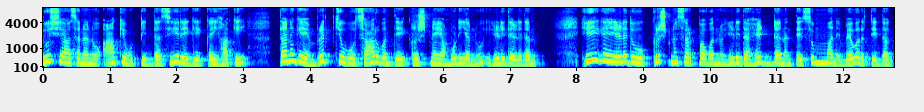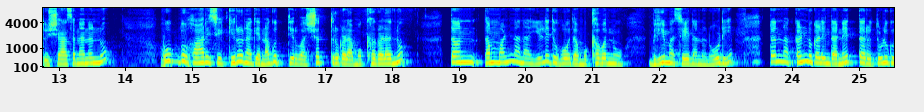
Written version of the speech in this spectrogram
ದುಶ್ಯಾಸನನು ಆಕೆ ಹುಟ್ಟಿದ್ದ ಸೀರೆಗೆ ಕೈ ಹಾಕಿ ತನಗೆ ಮೃತ್ಯುವು ಸಾರುವಂತೆ ಕೃಷ್ಣೆಯ ಮುಡಿಯನ್ನು ಹಿಡಿದೆಳೆದನು. ಹೀಗೆ ಎಳೆದು ಕೃಷ್ಣ ಸರ್ಪವನ್ನು ಹಿಡಿದ ಹೆಡ್ಡನಂತೆ ಸುಮ್ಮನೆ ಬೆವರುತ್ತಿದ್ದ ದುಶ್ಯಾಸನನನ್ನು ಹುಬ್ಬು ಹಾರಿಸಿ ಕಿರುನಗೆ ನಗುತ್ತಿರುವ ಶತ್ರುಗಳ ಮುಖಗಳನ್ನು ತನ್ ತಮ್ಮಣ್ಣನ ಇಳಿದು ಹೋದ ಮುಖವನ್ನು ಭೀಮಸೇನನು ನೋಡಿ ತನ್ನ ಕಣ್ಣುಗಳಿಂದ ನೆತ್ತರು ತುಳುಗು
